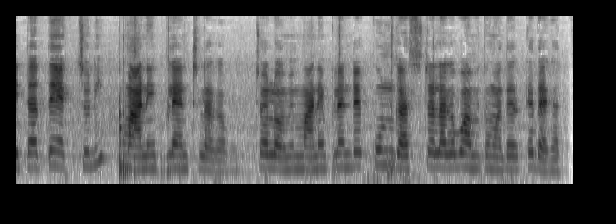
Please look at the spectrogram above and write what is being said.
এটাতে অ্যাকচুয়ালি মানি প্ল্যান্ট লাগাবো। চলো আমি মানি প্ল্যান্টের কোন গাছটা লাগাবো আমি তোমাদেরকে দেখাচ্ছি।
